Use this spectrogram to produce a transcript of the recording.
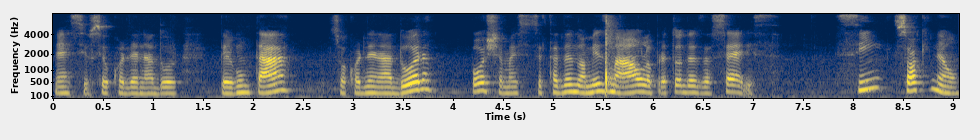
né? Se o seu coordenador perguntar, sua coordenadora, poxa, mas você está dando a mesma aula para todas as séries? Sim, só que não,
